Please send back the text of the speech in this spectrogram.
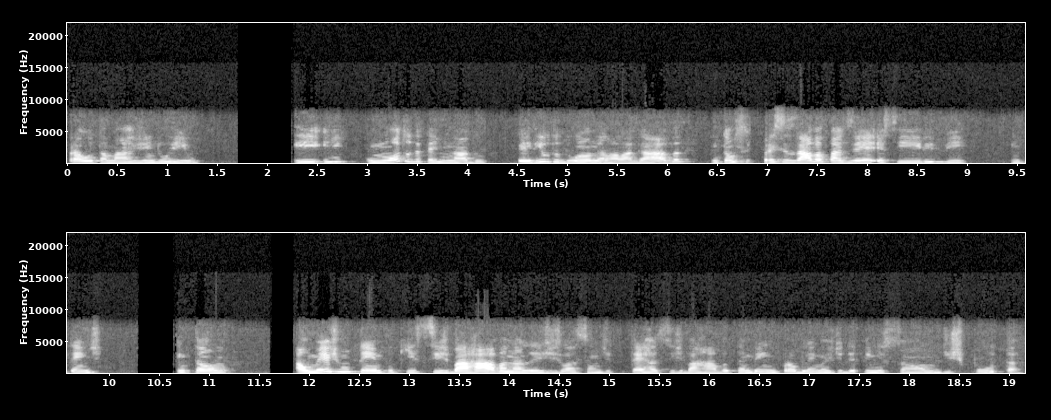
para outra margem do rio. E, e em outro determinado período do ano ela alagava, então precisava fazer esse ir e vir, entende? Então, ao mesmo tempo que se esbarrava na legislação de terra, se esbarrava também em problemas de definição, disputa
